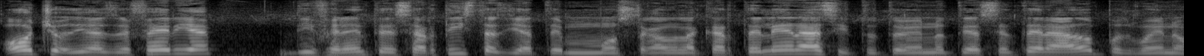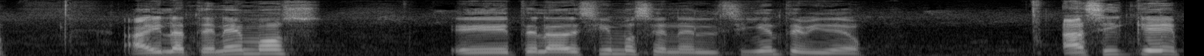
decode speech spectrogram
ocho días de feria, diferentes artistas, ya te he mostrado la cartelera, si tú todavía no te has enterado, pues bueno, ahí la tenemos, eh, te la decimos en el siguiente video. Así que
